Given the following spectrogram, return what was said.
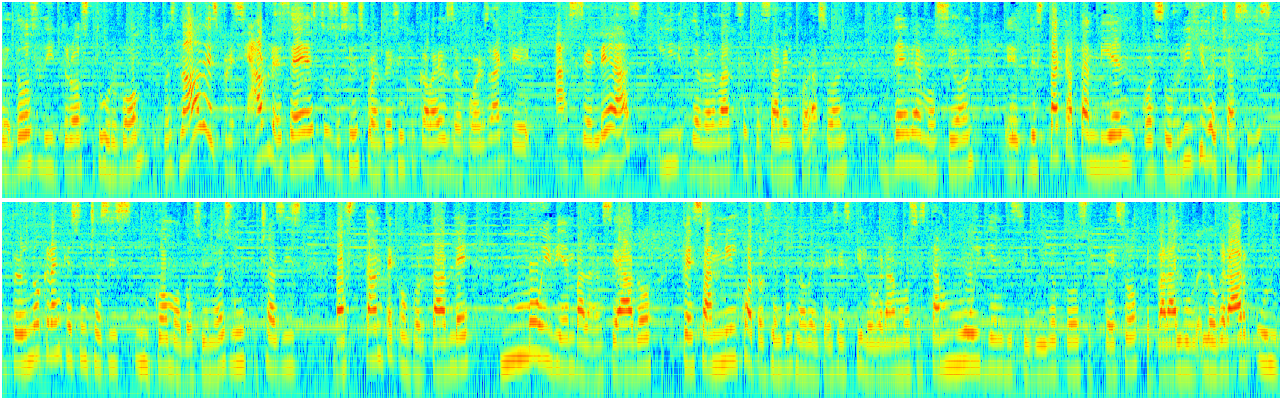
de 2 litros turbo, pues nada despreciables, ¿eh? estos 245 caballos de fuerza que aceleras y de verdad se te sale el corazón de la emoción. Eh, destaca también por su rígido chasis, pero no crean que es un chasis incómodo, sino es un chasis bastante confortable, muy bien balanceado, pesa 1496 kilogramos, está muy bien distribuido todo su peso para lograr un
